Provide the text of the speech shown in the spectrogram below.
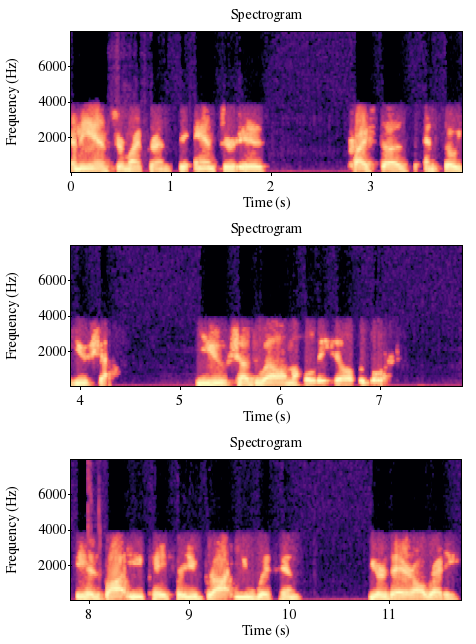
And the answer, my friends, the answer is Christ does, and so you shall you shall dwell on the holy hill of the Lord. He has bought you, paid for you, brought you with him. You're there already,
